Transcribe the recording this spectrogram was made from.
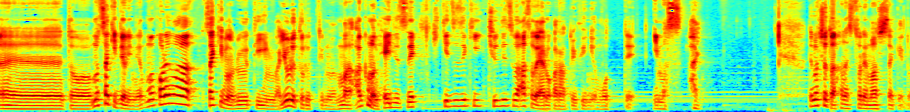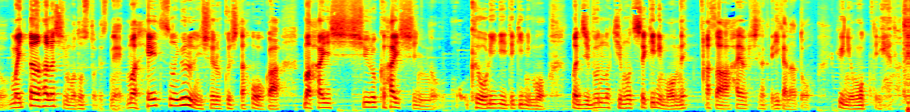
えーと、まあ、さっき言ったようにね、まあ、これは、さっきのルーティンは夜撮るっていうのは、まあ、あくまで平日で、引き続き休日は朝でやろうかなというふうに思っています。はい。で、まあちょっと話それましたけど、まあ一旦話に戻すとですね、まあ平日の夜に収録した方が、まあ配収録配信のクオリティ的にも、まあ自分の気持ち的にもね、朝早起きしなくていいかなというふうに思っているので、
